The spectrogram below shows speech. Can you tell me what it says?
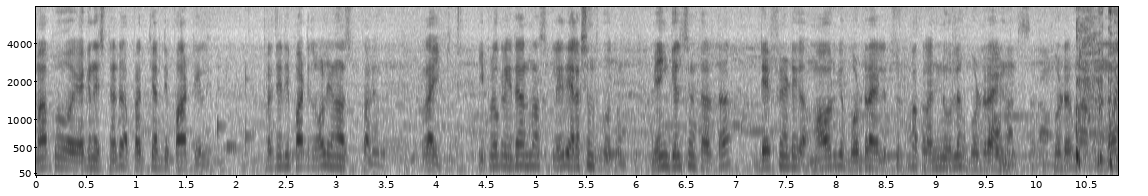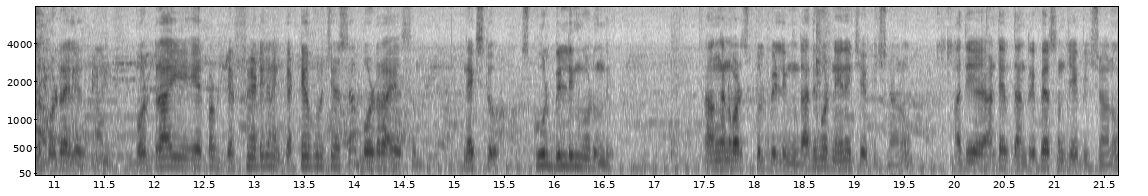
మాకు ఎగనిస్ట్ అంటే ప్రత్యర్థి పార్టీలే. ప్రత్యర్థి పార్టీల వాళ్ళు ఇనాన్స్ కాలేదు రైట్ ఇప్పుడు ఒక ఇనాన్స్ లేదు ఎలక్షన్స్ పోతాం. మేము గెలిచిన తర్వాత డెఫినెట్గా మా ఊరికి బొడ్రాయి లేదు చుట్టుపక్కల అన్ని ఊళ్ళకి బొడ్రాయి. బొడ్రాయి మాకు బొడ్రాయి లేదు బొడ్రాయి ఏర్పాటు డెఫినెట్గా నేను గట్టిగా గురి చేస్తా బొడ్రాయి వేస్తాం నెక్స్ట్ స్కూల్ బిల్డింగ్ కూడా ఉంది. అంగన్వాడీ స్కూల్ బిల్డింగ్ ఉంది. అది కూడా నేనే చేయించినాను అది అంటే దాని రిపేర్స్ చేయించినాను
